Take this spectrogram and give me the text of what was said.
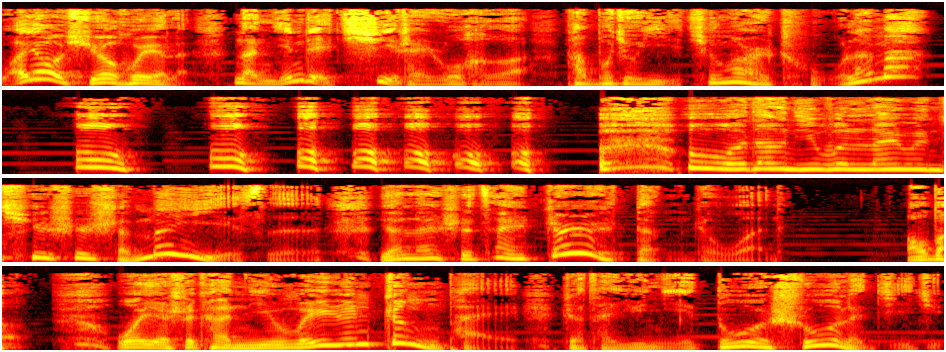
我要学会了，那您这气色如何，他不就一清二楚了吗？哦。哦哦哦哦！我当你问来问去是什么意思？原来是在这儿等着我呢。好吧，我也是看你为人正派，这才与你多说了几句。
